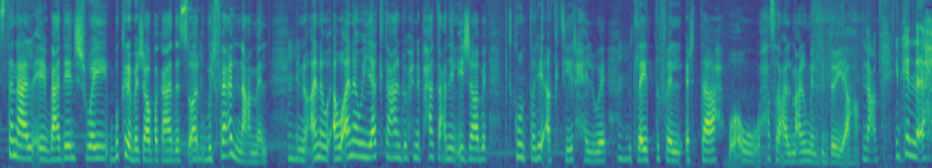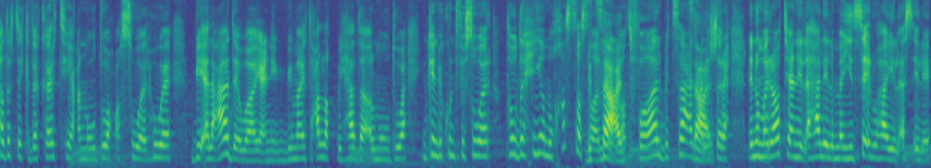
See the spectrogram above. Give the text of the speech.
استنى بعدين شوي بكرة بجاوبك على هذا السؤال. وبالفعل نعمل. إنه أنا أو أنا وياك تعال نروح نبحث عن الإجابة. بتكون طريقة كثير حلوة. بتلاقي الطفل ارتاح وحصل على المعلومة اللي بده إياها. نعم. يمكن حضرتك ذكرتي عن موضوع الصور. هو بالعادة ويعني بما يتعلق بهذا الموضوع يمكن بيكون في صور توضيحية مخصصة بتساعد. للأطفال بتساعد بتساعد. على الشرح لأنه مرات يعني الأهالي لما ينسألوا هاي الأسئلة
